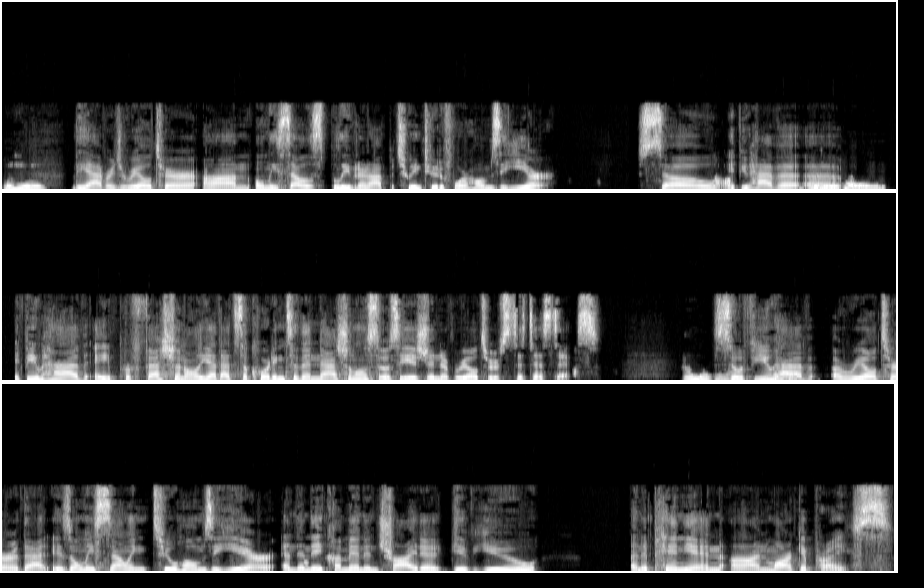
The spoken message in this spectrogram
Mm-hmm. The average realtor um, only sells, believe it or not, between two to four homes a year. So if you have a, a if you have a professional, yeah, that's according to the National Association of Realtor Statistics. Oh so if you okay. have a realtor that is only selling two homes a year and then they come in and try to give you an opinion on market price,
